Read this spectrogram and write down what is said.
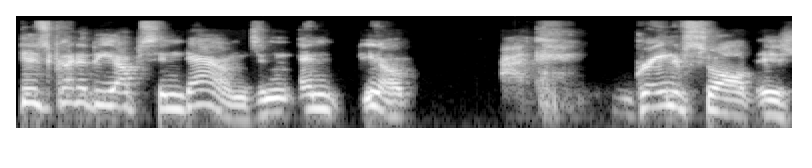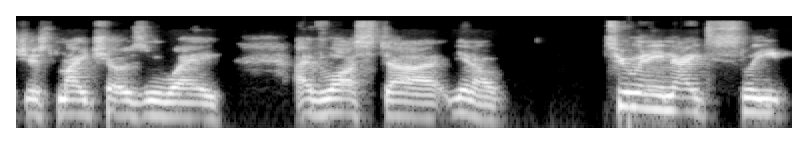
There's going to be ups and downs, and and you know, I, grain of salt is just my chosen way. I've lost, uh, you know, too many nights sleep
